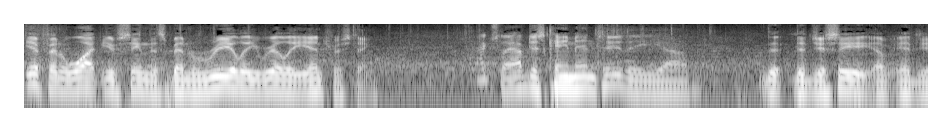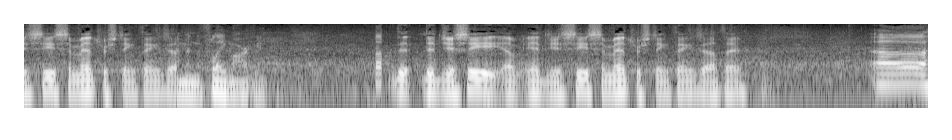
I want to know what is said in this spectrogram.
if and what you've seen that's been really, really interesting. Actually, I've just came into the. Uh, Did, did you see? uh, Did you see some interesting things? I'm in the flea market. Did, did you see? uh, Did you see some interesting things out there? Uh,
